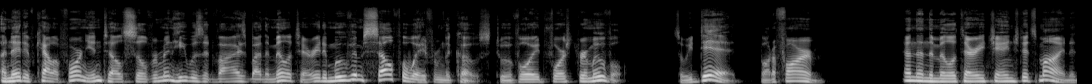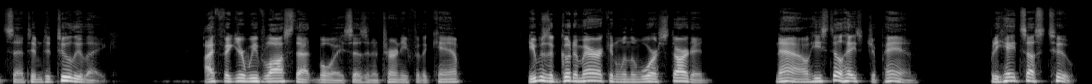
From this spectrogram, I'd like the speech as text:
A native Californian tells Silverman he was advised by the military to move himself away from the coast to avoid forced removal. So he did, bought a farm and then the military changed its mind and sent him to Tule Lake. I figure we've lost that boy, says an attorney for the camp. He was a good American when the war started. Now he still hates Japan, but he hates us too.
